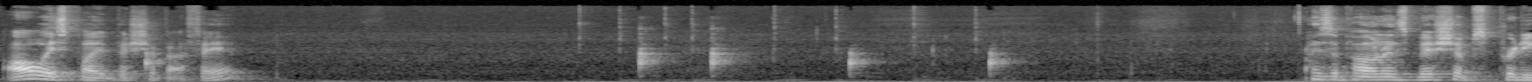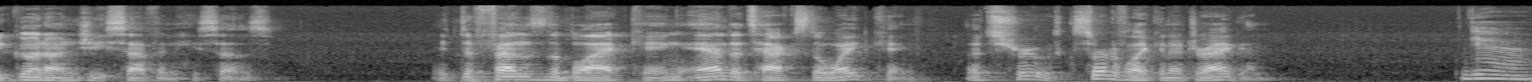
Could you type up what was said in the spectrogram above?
Always play bishop f8. His opponent's bishop's pretty good on g7, he says. It defends the black king and attacks the white king. That's true. It's sort of like in a dragon. Yeah.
